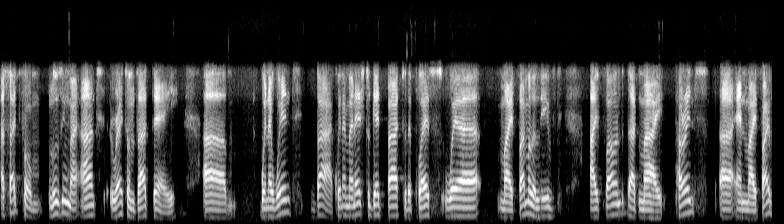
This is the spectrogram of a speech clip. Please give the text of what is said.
aside from losing my aunt right on that day, um, when I went back, when I managed to get back to the place where my family lived, I found that my parents uh, and my five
